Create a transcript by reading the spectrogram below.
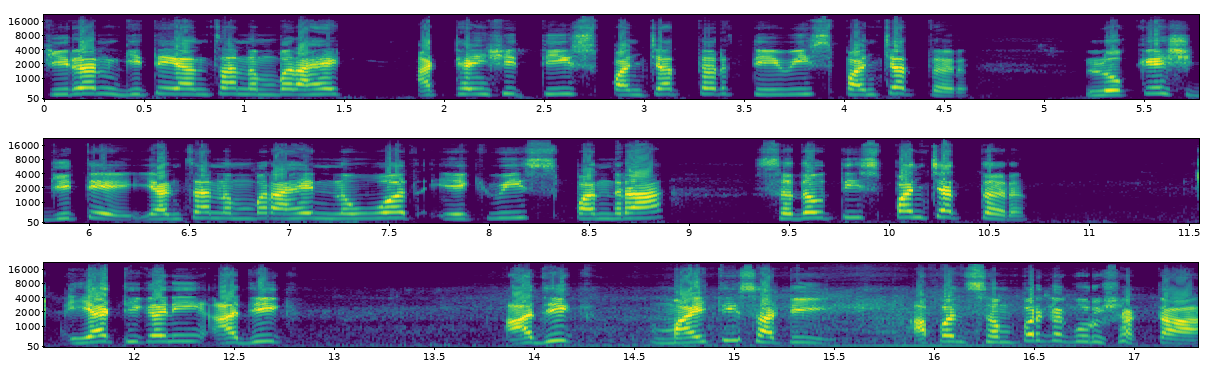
किरण गीते यांचा नंबर आहे अठ्ठ्याऐंशी तीस पंच्याहत्तर तेवीस पंच्याहत्तर. लोकेश गीते यांचा नंबर आहे नव्वद एकवीस पंधरा सदोतीस पंच्याहत्तर. या ठिकाणी अधिक अधिक माहितीसाठी आपण संपर्क करू शकता.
